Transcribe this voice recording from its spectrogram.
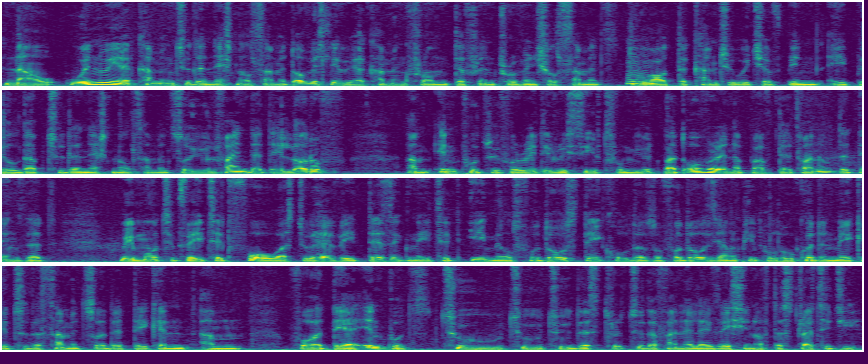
Now, when we are coming to the national summit, obviously we are coming from different provincial summits mm-hmm. throughout the country, which have been a build up to the national summit. So you'll find that a lot of um, inputs we've already received from youth, but over and above that, one of the things that we motivated for was to have a designated email for those stakeholders or for those young people who couldn't make it to the summit so that they can um, forward their inputs to to to the to the finalization of the strategy.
